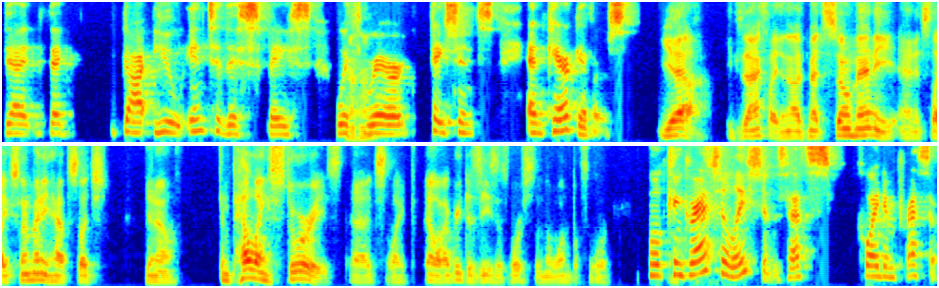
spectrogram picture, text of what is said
that, that got you into this space with uh-huh. rare patients and caregivers. Yeah, exactly. And I've met so many, and it's like so many have such, you know, compelling stories. Uh, it's like, oh, every disease is worse than the one before. Well, congratulations. That's quite impressive.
